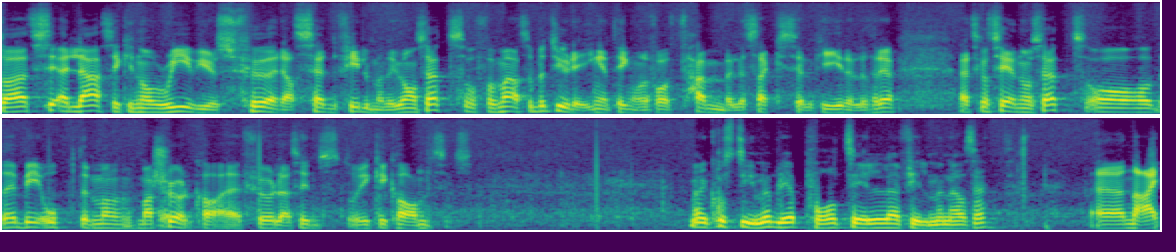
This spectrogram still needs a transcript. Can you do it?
så jeg, jeg, leser ikke noen reviews før jeg har sett filmen uansett. og For meg så betyr det ingenting om jeg får fem eller seks eller fire eller tre. Jeg skal se noe sett, og det blir opp til meg sjøl hva jeg føler jeg syns, og ikke hva andre syns. Men kostymet blir på til filmen jeg har sett? Uh, nei,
